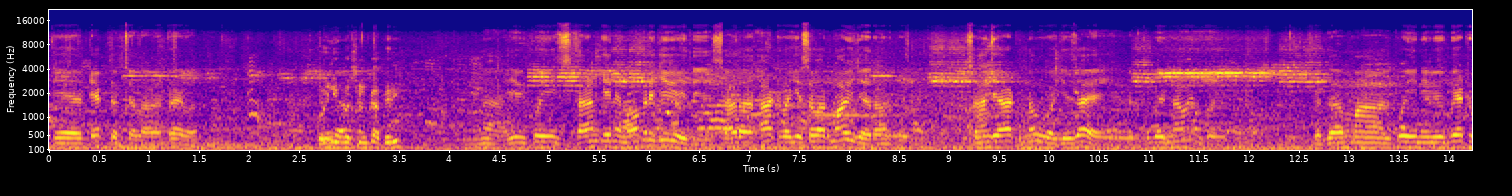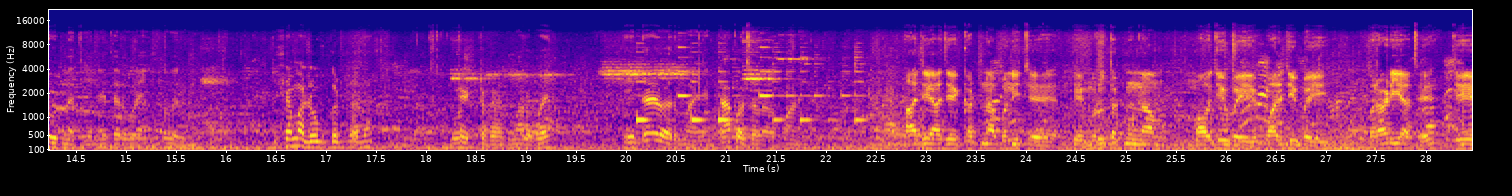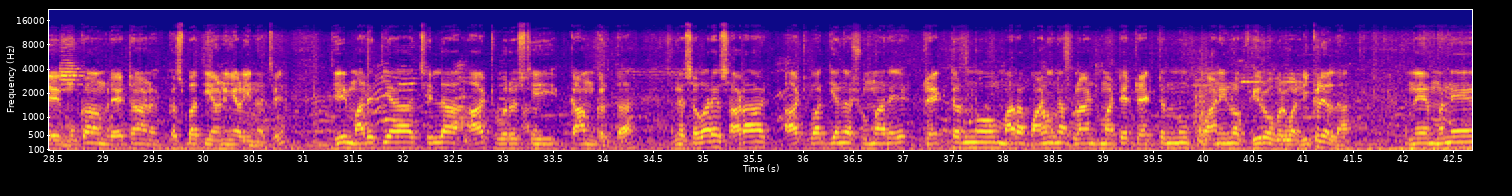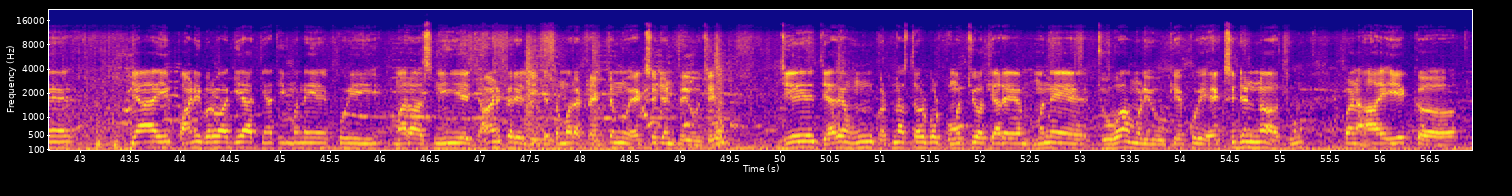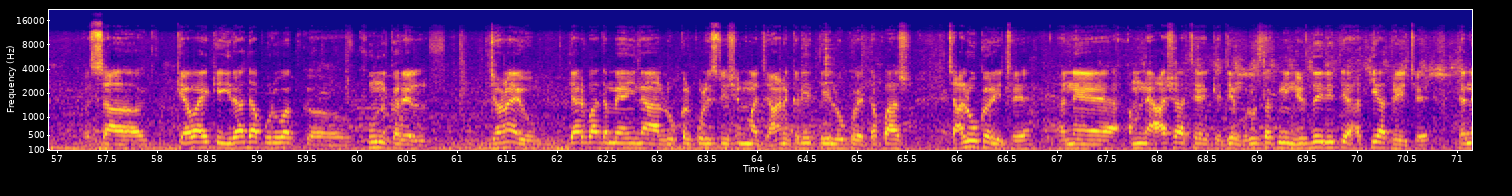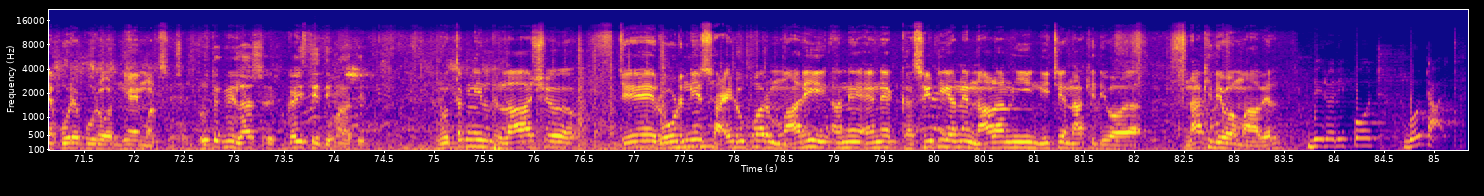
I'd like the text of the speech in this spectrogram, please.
તે ટ્રેક્ટર ચલાવે ડ્રાઈવર કોઈની પર શંકા કરી? ના એવી કોઈ કારણ કે એને નોકરી જેવી હતી. સાડા આઠ વાગે સવારમાં આવી જાય રાણપુર. સાંજે આઠ નવ વાગે જાય. ખબર ના હોય કોઈ. કે ગામમાં કોઈને એવી બેઠવું જ નથી. નહીતર હોય ખબર શેમાં જોબ કરતા હતા? ટ્રેક્ટર મારો ભાઈ. એ ડ્રાઈવરમાં એ ટાંકો ચલાવે પાણી. આજે આજે ઘટના બની છે તે મૃતકનું નામ માવજીભાઈ પાલજીભાઈ ભરાડિયા છે જે મુકામ રહેઠાણ કસ્બાતી અણિયાળીના છે. જે મારે ત્યાં છેલ્લા આઠ વર્ષથી કામ કરતા અને સવારે સાડા આઠ વાગ્યાના સુમારે ટ્રેક્ટરનો મારા પાણીના પ્લાન્ટ માટે ટ્રેક્ટરનું પાણીનો ફેરો ભરવા નીકળેલા અને મને ત્યાં એ પાણી ભરવા ગયા, ત્યાંથી મને કોઈ મારા સ્નેહીએ જાણ કરેલી કે તમારા ટ્રેક્ટરનું એક્સિડન્ટ થયું છે. જે જ્યારે હું ઘટના સ્થળ પર પહોંચ્યો ત્યારે મને જોવા મળ્યું કે કોઈ એક્સિડન્ટ ન હતું, પણ આ એક કહેવાય કે ઈરાદાપૂર્વક ખૂન કરેલ જણાયું. ત્યારબાદ અમે અહીંના લોકલ પોલીસ સ્ટેશનમાં જાણ કરી. તે લોકોએ તપાસ ચાલુ કરી છે અને અમને આશા છે કે જે મૃતકની નિર્દય રીતે હત્યા થઈ છે તેને પૂરેપૂરો ન્યાય મળશે. મૃતકની લાશ કઈ સ્થિતિમાં હતી? મૃતકની લાશ જે રોડની સાઈડ ઉપર મારી અને એને ઘસીટી અને નાળાની નીચે નાખી દેવા નાખી દેવામાં આવેલ. Bureau report Botad.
